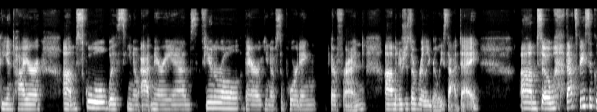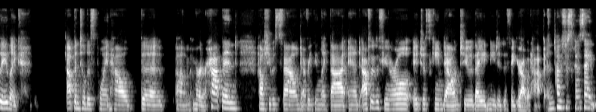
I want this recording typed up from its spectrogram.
the entire um, school was you know at marianne's funeral they're you know supporting their friend um, and it was just a really really sad day um, so that's basically like up until this point how the um, murder happened, how she was found, everything like that. And after the funeral, it just came down to they needed to figure out what happened. I was just going to say,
